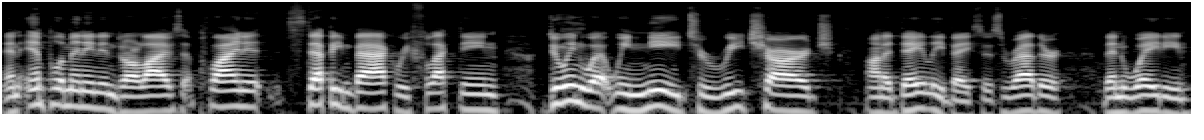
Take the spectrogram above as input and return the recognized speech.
and implementing it into our lives, applying it, stepping back, reflecting, doing what we need to recharge on a daily basis rather than waiting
